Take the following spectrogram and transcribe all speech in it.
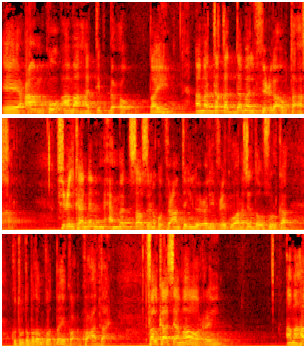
caamku ama ha dib dhaco ayib ama taqadama alficlu aw taahar ficilka nebi maxamed saasayna ku fiicanta in loo celiyo ficilka waana sida usuulka kutubta badankoodba ay ku caddahay falkaasi ama ha ama ha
